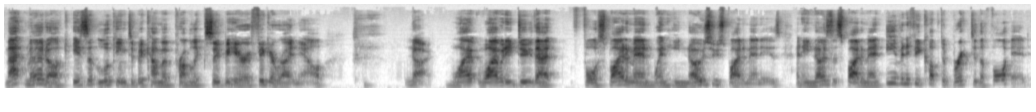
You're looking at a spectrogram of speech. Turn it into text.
Matt Murdock isn't looking to become a public superhero figure right now. no, Why? Why would he do that for Spider-Man when he knows who Spider-Man is and he knows that Spider-Man, even if he copped a brick to the forehead,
